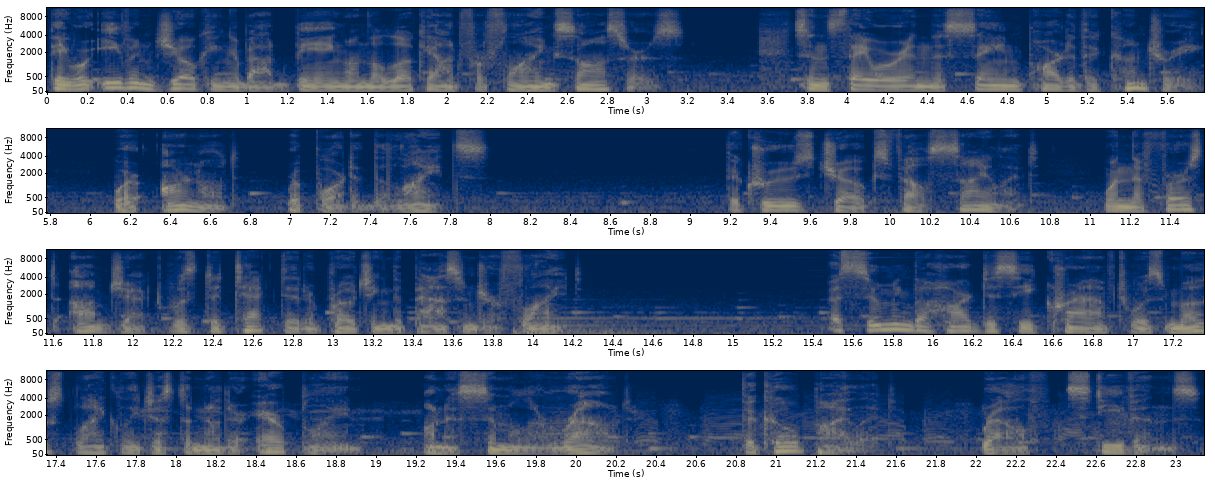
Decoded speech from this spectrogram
They were even joking about being on the lookout for flying saucers, since they were in the same part of the country where Arnold reported the lights. The crew's jokes fell silent when the first object was detected approaching the passenger flight. Assuming the hard to see craft was most likely just another airplane on a similar route, the co pilot, Ralph Stevens,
